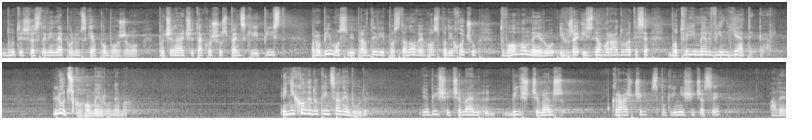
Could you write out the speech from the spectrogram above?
бути щасливі не по-людськи, а по-божому. Починаючи також Успенський піст, робімо собі правдиві постанови, Господи, хочу Твого миру і вже із нього радуватися, бо Твій мир він є тепер. Людського миру нема. І ніколи до кінця не буде. Є більше чи мен, більш чи менш кращі, спокійніші часи, але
